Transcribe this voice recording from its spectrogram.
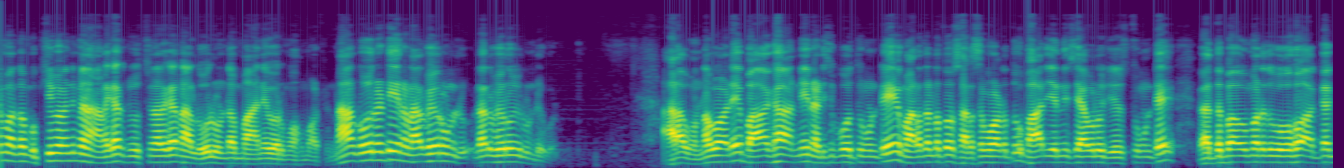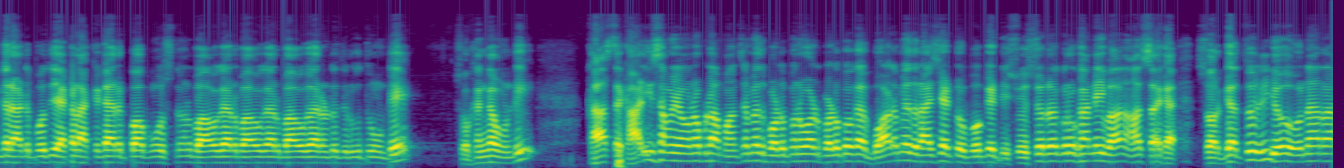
ఏమంత ముఖ్యమైనది మీ నాన్నగారు చూస్తున్నారు కానీ నా రోజులు ఉండమ్మా అనేవారు మొహమాట. నా రోజులు అంటే నలభై రోజులు నలభై రోజులు ఉండేవాడు. అలా ఉన్నవాడే బాగా అన్నీ నడిచిపోతూ ఉంటే మరదలతో సరసవాడుతూ భార్య అన్ని సేవలు చేస్తూ ఉంటే పెద్ద బావ మరది ఓహో అగ్గగ్గర ఆడిపోతూ ఎక్కడ అక్కగారికి కోపం వస్తుందో బావగారు బావగారు బావగారు అంటూ తిరుగుతూ ఉంటే సుఖంగా ఉండి కాస్త ఖాళీ సమయం ఉన్నప్పుడు ఆ మంచం మీద పడుకున్నవాడు పడుకోక గోడ మీద రాసేట్టు బొగ్గెట్టి శ్వశ్వర గృహాన్ని వాసక స్వర్గతుల్యో నరా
